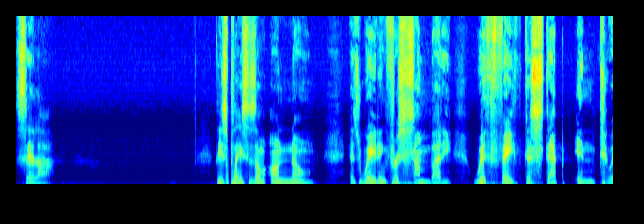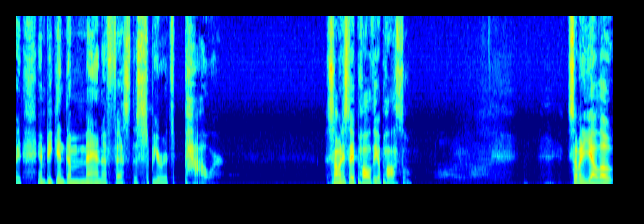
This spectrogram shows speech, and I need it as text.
Selah. These places of unknown is waiting for somebody with faith to step into it and begin to manifest the Spirit's power. Somebody say, Paul the Apostle. Somebody yell out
